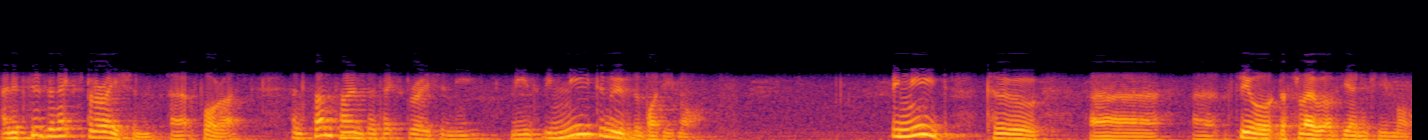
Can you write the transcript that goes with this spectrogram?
And it is an exploration uh, for us, and sometimes that exploration need, means we need to move the body more. We need to uh, uh feel the flow of the energy more.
